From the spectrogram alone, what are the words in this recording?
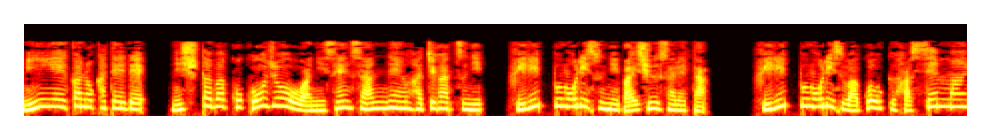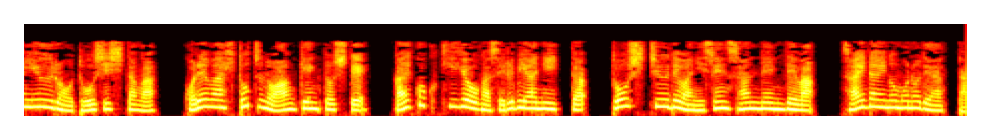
民営化の過程で、西タバコ工場は2003年8月にフィリップ・モリスに買収された。フィリップ・モリスは5億8000万ユーロを投資したが、これは一つの案件として外国企業がセルビアに行った投資中では2003年では最大のものであった。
